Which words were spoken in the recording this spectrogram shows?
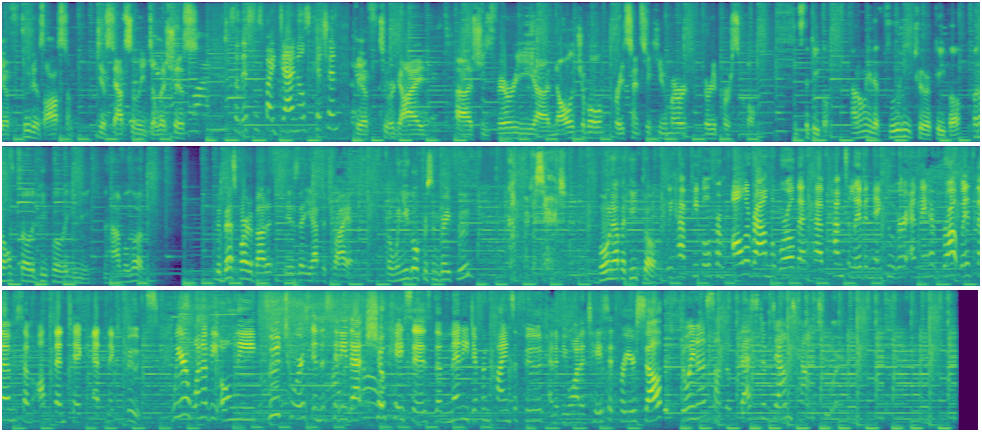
The food is awesome, just absolutely delicious. So this is by Daniel's Kitchen. The tour guide, uh, she's very uh, knowledgeable, great sense of humor, very personable. It's the people. Not only the foodie tour people, but also the people that you meet. And have a look. The best part about it is that you have to try it. But when you go for some great food, come for dessert. Bon appetito. We have people from all around the world that have come to live in Vancouver and they have brought with them some authentic ethnic foods. We're one of the only food tours in the city that showcases the many different kinds of food. And if you want to taste it for yourself, Join us on the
